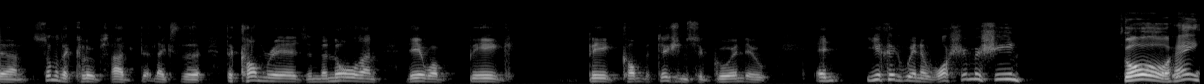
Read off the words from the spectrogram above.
um, some of the clubs had like the the comrades and the northern. They were big, big competitions to go into, and you could win a washing machine. Go, hey!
